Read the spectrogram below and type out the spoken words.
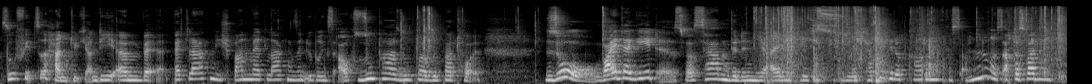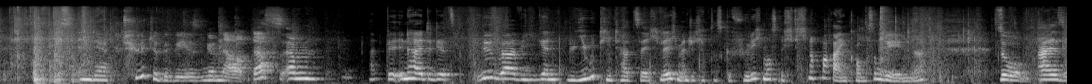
So viel zu Handtüchern. Die ähm, Bettlaken, die Spannbettlaken sind übrigens auch super, super, super toll. So, weiter geht es. Was haben wir denn hier eigentlich? Ich hatte hier doch gerade noch was anderes. Ach, das war die, das in der Tüte gewesen. Genau, das ähm, beinhaltet jetzt überwiegend Beauty tatsächlich. Mensch, ich habe das Gefühl, ich muss richtig noch mal reinkommen zum Reden. Ne? So, also,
